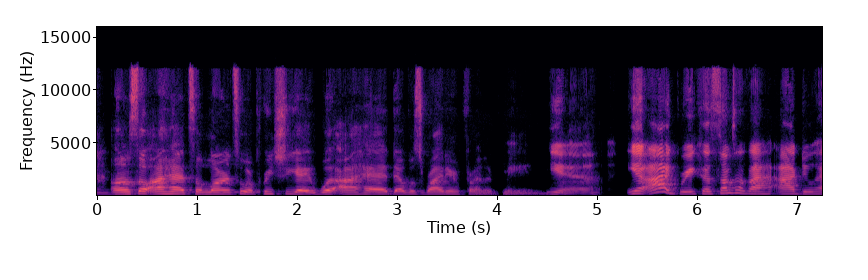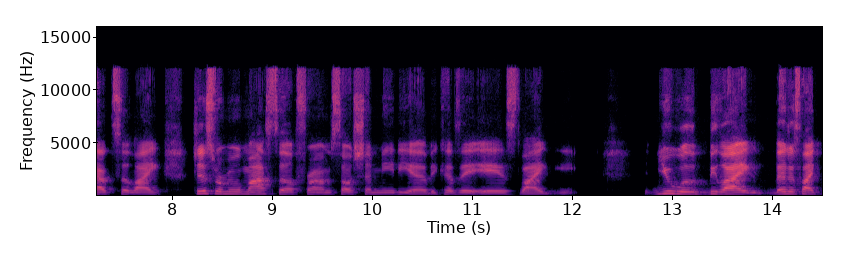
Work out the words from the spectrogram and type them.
Mm-hmm. Um, so I had to learn to appreciate what I had that was right in front of me. Yeah. Yeah, I agree. Cause sometimes I, I do have to like just remove myself from social media because it is like you would be like they're just like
